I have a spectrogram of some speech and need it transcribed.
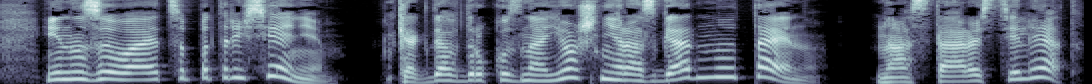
— «и называется потрясением, когда вдруг узнаешь неразгаданную тайну на старости лет».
